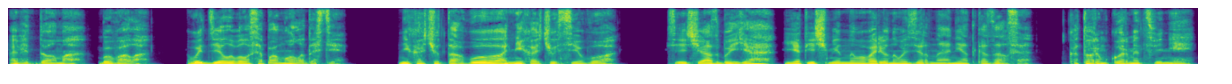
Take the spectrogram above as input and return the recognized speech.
А ведь дома, бывало, выделывался по молодости. Не хочу того, не хочу сего. Сейчас бы я и от ячменного вареного зерна не отказался которым кормят свиней,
